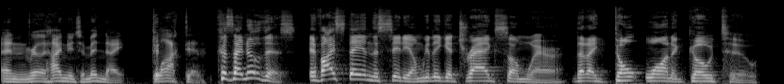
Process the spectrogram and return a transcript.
and really high noon to midnight, locked in. Because I know this. If I stay in the city, I'm going to get dragged somewhere that I don't want to go to,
